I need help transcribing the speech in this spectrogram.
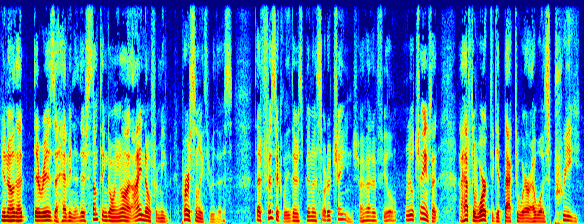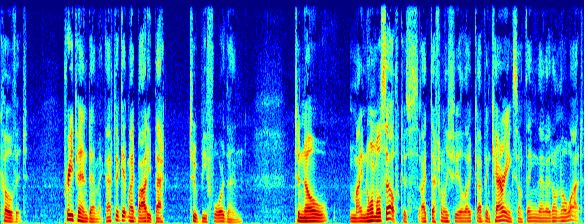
You know, that there is a heaviness, there's something going on. I know for me personally through this that physically there's been a sort of change. I've had to feel real change that I have to work to get back to where I was pre COVID, pre pandemic. I have to get my body back to before then to know my normal self because I definitely feel like I've been carrying something that I don't know what.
